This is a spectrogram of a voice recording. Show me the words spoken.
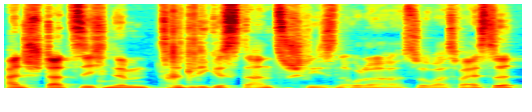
anstatt sich einem Drittligisten anzuschließen oder sowas, weißt du?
